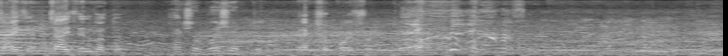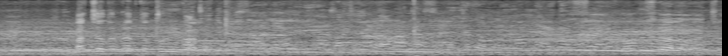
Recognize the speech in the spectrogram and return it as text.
চাইছেন চাইছেন কত? একশো পঁয়ষট্টি। একশো পঁয়ষট্টি। বাচ্চা দুটো তো খুবই ভালো। খুবই ভালো বাচ্চা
